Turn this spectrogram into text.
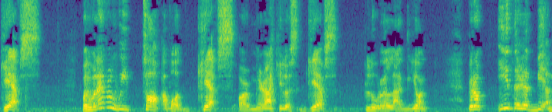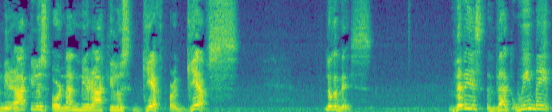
gifts. But whenever we talk about gifts or miraculous gifts, plural lag yon. Pero either it be a miraculous or non-miraculous gift or gifts, look at this. That is that we may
